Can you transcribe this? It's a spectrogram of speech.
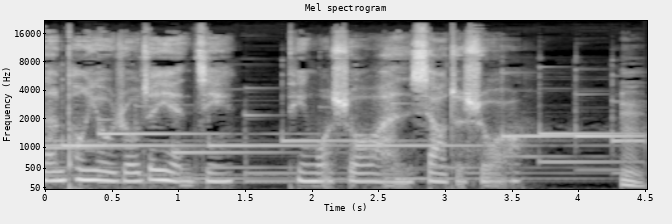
男朋友揉着眼睛，听我说完，笑着说。嗯，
